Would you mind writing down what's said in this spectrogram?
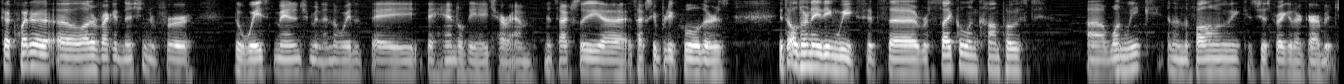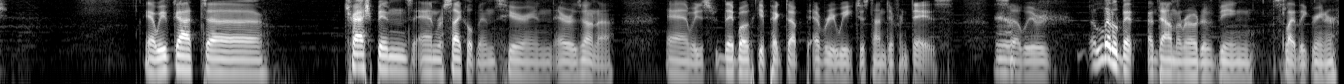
got quite a, a lot of recognition for the waste management and the way that they they handle the HRM. It's actually uh, it's actually pretty cool. There's it's alternating weeks. It's uh, recycle and compost uh, one week, and then the following week is just regular garbage. Yeah, we've got uh, trash bins and recycle bins here in Arizona, and we just they both get picked up every week, just on different days. Yeah. So we were a little bit down the road of being slightly greener.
